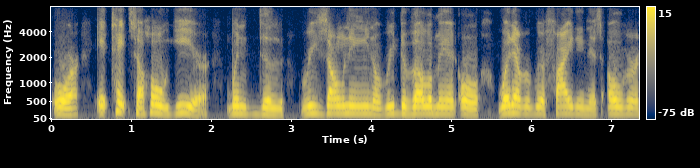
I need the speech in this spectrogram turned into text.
or it takes a whole year when the rezoning or redevelopment or whatever we're fighting is over,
